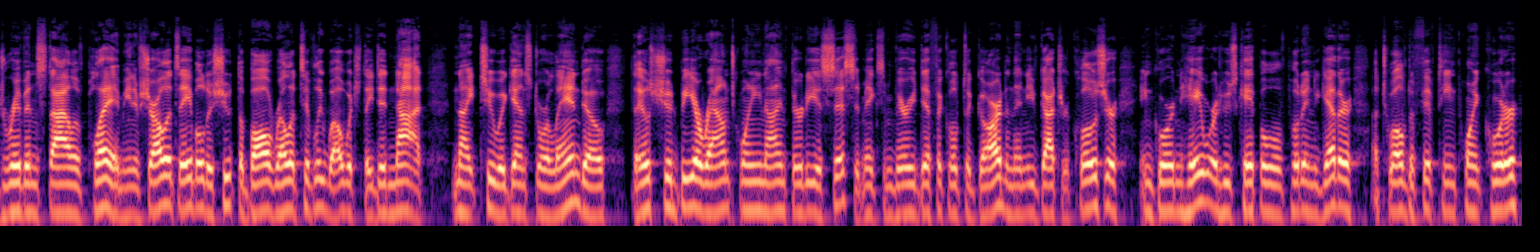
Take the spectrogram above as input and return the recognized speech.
driven style of play. I mean, if Charlotte's able to shoot the ball relatively well, which they did not night two against Orlando, those should be around 29, 30 assists. It makes them very difficult to guard. And then you've got your closer in Gordon Hayward, who's capable of putting together a 12 to 15 point quarter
